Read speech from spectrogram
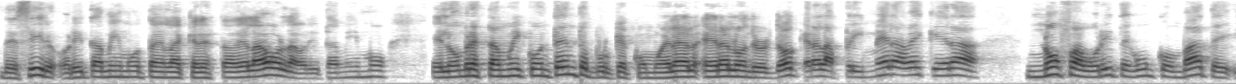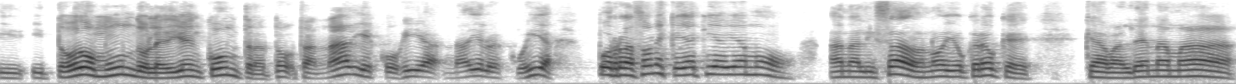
decir? Ahorita mismo está en la cresta de la ola, ahorita mismo el hombre está muy contento porque como era, era el underdog, era la primera vez que era no favorito en un combate y, y todo mundo le dio en contra, o sea, nadie escogía, nadie lo escogía, por razones que ya aquí habíamos analizado, ¿no? Yo creo que, que a Valdés nada más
